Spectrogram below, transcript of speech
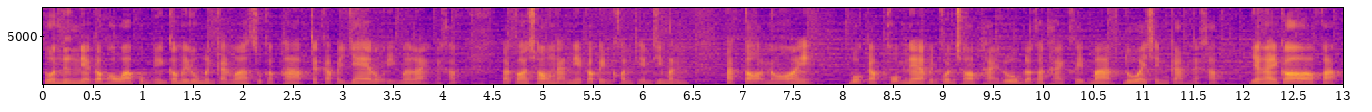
ส่วนหนึ่งเนี่ยก็เพราะว่าผมเองก็ไม่รู้เหมือนกันว่าสุขภาพจะกลับไปแย่ลงอีกเมื่อไหร่นะครับ แล้วก็ช่องนั้นเนี่ยก็เป็นคอนเทนต์ที่มันตัดต่อน้อย บวกกับผมเนี่ยเป็นคนชอบถ่ายรูปแล้วก็ถ่ายคลิปมากด้วยเช่นกันนะครับ ยังไงก็ฝากไป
